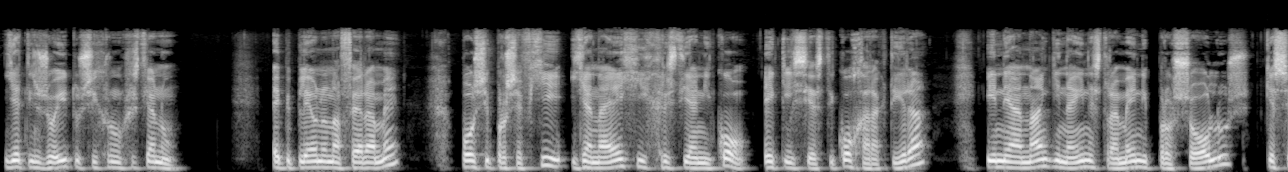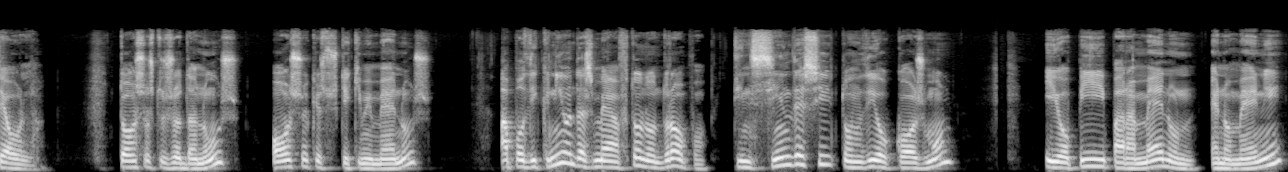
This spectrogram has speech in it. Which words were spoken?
για την ζωή του σύγχρονου χριστιανού. Επιπλέον αναφέραμε πως η προσευχή για να έχει χριστιανικό εκκλησιαστικό χαρακτήρα είναι ανάγκη να είναι στραμμένη προς όλους και σε όλα, τόσο στους ζωντανούς όσο και στους κεκοιμημένους, αποδεικνύοντας με αυτόν τον τρόπο την σύνδεση των δύο κόσμων, οι οποίοι παραμένουν ενωμένοι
